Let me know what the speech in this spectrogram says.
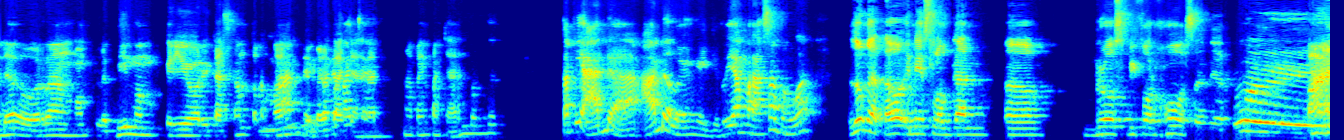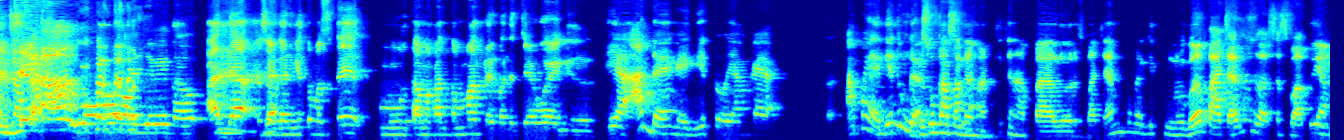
ada orang mem- lebih memprioritaskan teman Teman daripada daripada pacaran. Ngapain pacaran bang? Tapi ada, ada loh yang kayak gitu, yang merasa bahwa, lu nggak tahu ini slogan eh, bros before hoes anjir. woi, Anjir. anjir itu. ada slogan gitu maksudnya mengutamakan teman daripada cewek gitu Iya ada yang kayak gitu, yang kayak apa ya dia tuh nggak suka banget. nggak ngerti kenapa lu harus pacaran kok kayak gitu. Menurut gue pacaran itu sesuatu yang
